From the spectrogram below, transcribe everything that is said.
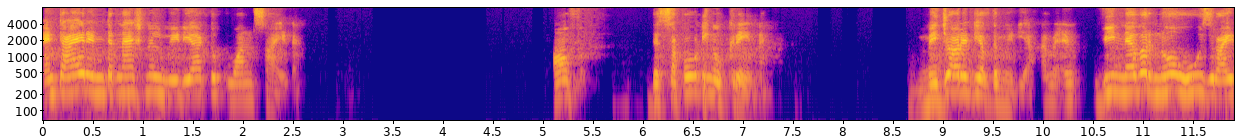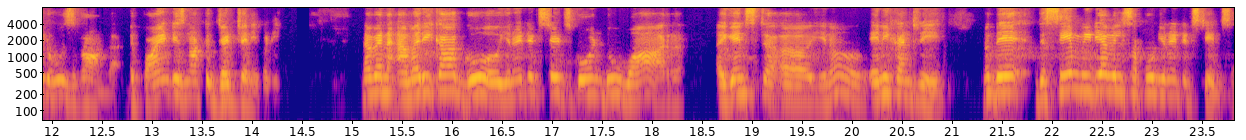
Entire international media took one side of the supporting Ukraine majority of the media. I mean we never know who's right who's wrong. The point is not to judge anybody. Now when america go united states go and do war against uh, you know any country they the same media will support united states.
